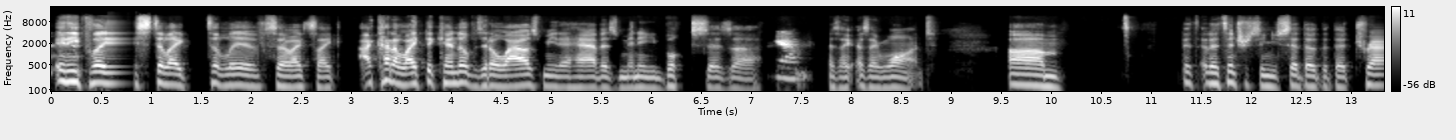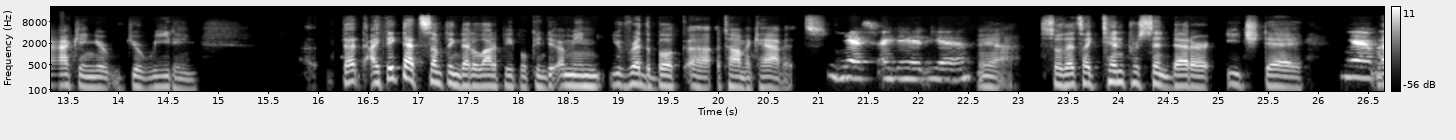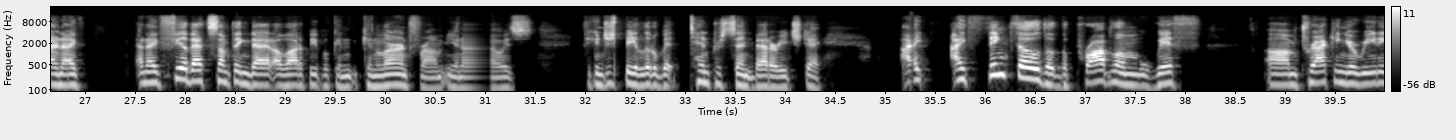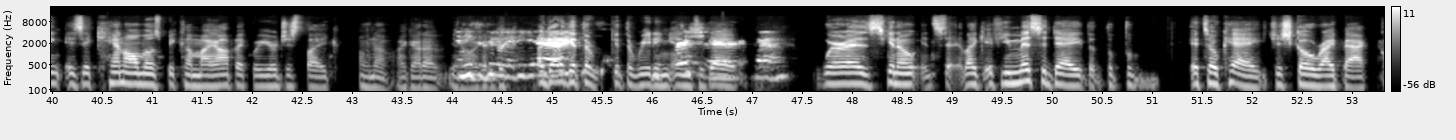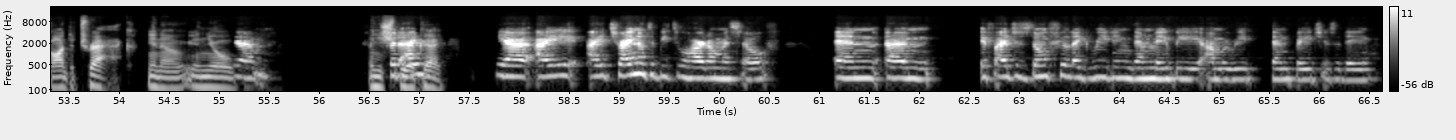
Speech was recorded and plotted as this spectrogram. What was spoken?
any place to like to live so it's like i kind of like the kindle because it allows me to have as many books as uh yeah as i as i want um that's, that's interesting. You said though that the tracking your your reading. Uh, that I think that's something that a lot of people can do. I mean, you've read the book uh, Atomic Habits. Yes, I did. Yeah. Yeah. So that's like ten percent better each day Yeah. And I and I feel that's something that a lot of people can can learn from, you know, is if you can just be a little bit 10% better each day. I I think though the the problem with um, tracking your reading is it can almost become myopic where you're just like, oh no, I gotta, you, know, I gotta, get, it, yeah. I gotta get the get the reading in today. Yeah. Whereas, you know, it's like if you miss a day, the, the, the it's okay. Just go right back onto track, you know, and you'll yeah. and you should but be I, okay. Yeah, I I try not to be too hard on myself. And um if I just don't feel like reading, then maybe I'm gonna read 10 pages a day.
